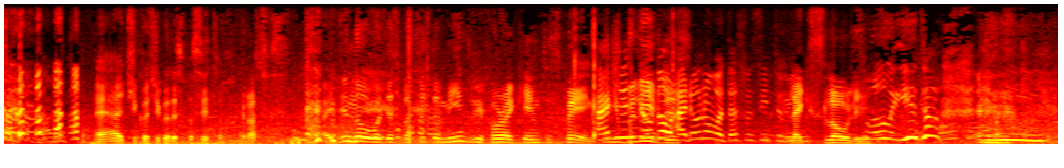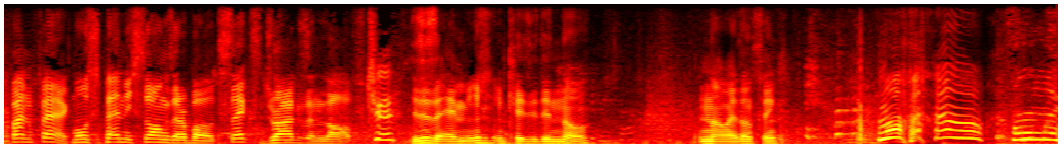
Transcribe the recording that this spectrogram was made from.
eh, eh, chico, chico, despacito. Gracias. I didn't know what despacito means before I came to Spain. I Can you actually still believe don't. this? I don't know what Despacito means. Like slowly. slowly. You don't. Fun fact, most Spanish songs are about sex, drugs and love. True. This is Emi, in case you didn't know. No, I don't think. Oh my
